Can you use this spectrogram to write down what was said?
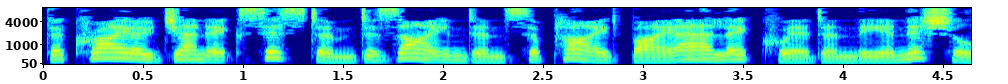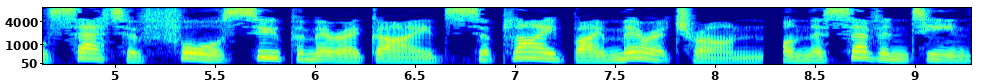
the cryogenic system designed and supplied by Air Liquide and the initial set of four supermirror guides supplied by Mirrotron. On 17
